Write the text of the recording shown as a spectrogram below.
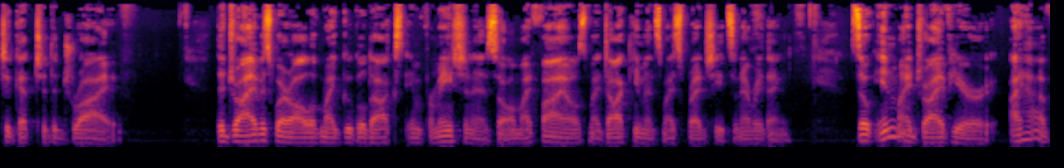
to get to the drive. The drive is where all of my Google Docs information is, so all my files, my documents, my spreadsheets, and everything. So in my drive here, I have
